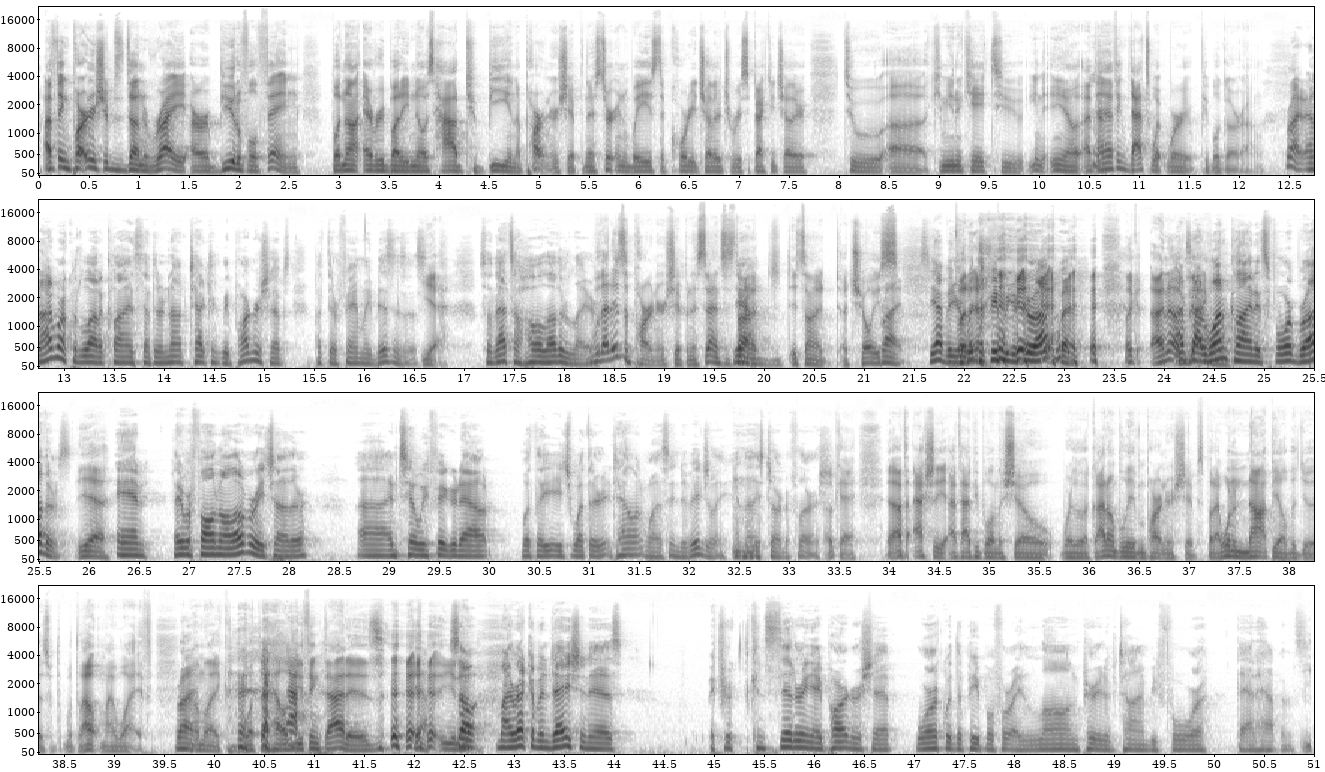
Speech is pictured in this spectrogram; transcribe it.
I think partnerships done right are a beautiful thing, but not everybody knows how to be in a partnership. And there's certain ways to court each other, to respect each other, to uh, communicate, to you know, you know. And I think that's what where people go wrong. right. And I work with a lot of clients that they're not technically partnerships, but they're family businesses. Yeah. So that's a whole other layer. Well, that is a partnership in a sense. It's Yeah. not a, it's not a, a choice. right. So, yeah, but you're But- with the people you grew up with. like I know. I've exactly. got one client, it's four brothers. Yeah. And they were falling all over each other uh, until we figured out what they each what their talent was individually, and then they started to flourish. Okay. I've actually I've had people on the show where they're like, I don't believe in partnerships, but I would not be able to do this with, without my wife. Right. And I'm like, what the hell do you think that is? Yeah. you so know? my recommendation is, if you're considering a partnership, work with the people for a long period of time before that happens.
